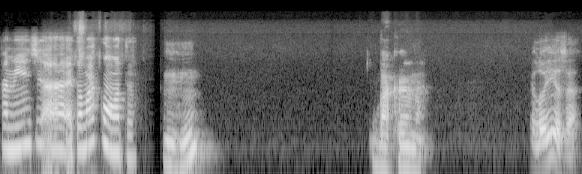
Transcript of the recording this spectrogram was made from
para mim é tomar conta. Uhum. Bacana. Heloísa,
